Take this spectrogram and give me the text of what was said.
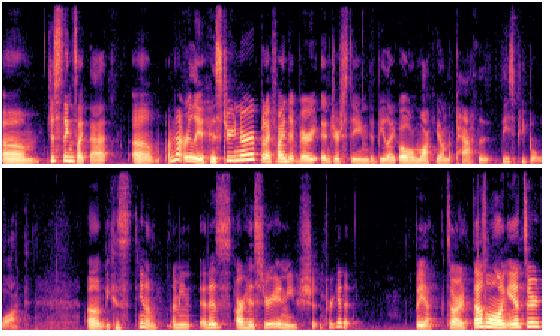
um, just things like that Um, I'm not really a history nerd, but I find it very interesting to be like, oh, I'm walking on the path that these people walked. Um, because, you know, I mean, it is our history and you shouldn't forget it. But yeah, sorry. That was a long answer.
